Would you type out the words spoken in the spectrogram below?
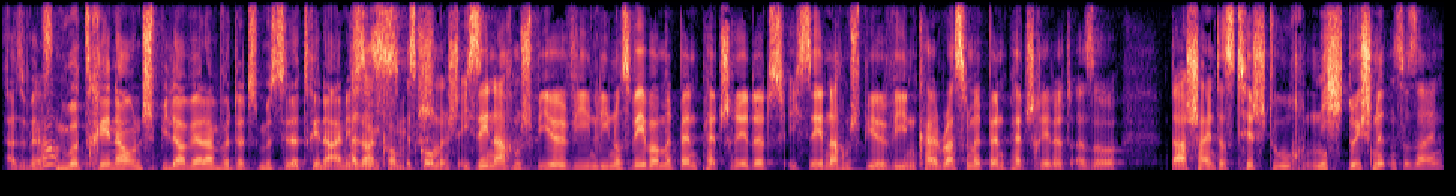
Also wenn es Ja. nur Trainer und Spieler wäre, dann wird, das- müsste der Trainer eigentlich Also sagen, komm. ist komisch. Ich sehe nach dem Spiel, wie ein Linus Weber mit Ben Patch redet. Ich sehe nach dem Spiel, wie ein Kyle Russell mit Ben Patch redet. Also da scheint das Tischtuch nicht durchschnitten zu sein.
